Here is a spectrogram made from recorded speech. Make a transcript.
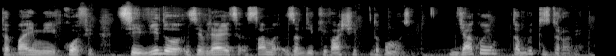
та BuyMeCoffee. Ці відео з'являються саме завдяки вашій допомозі. Дякую та будьте здорові!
